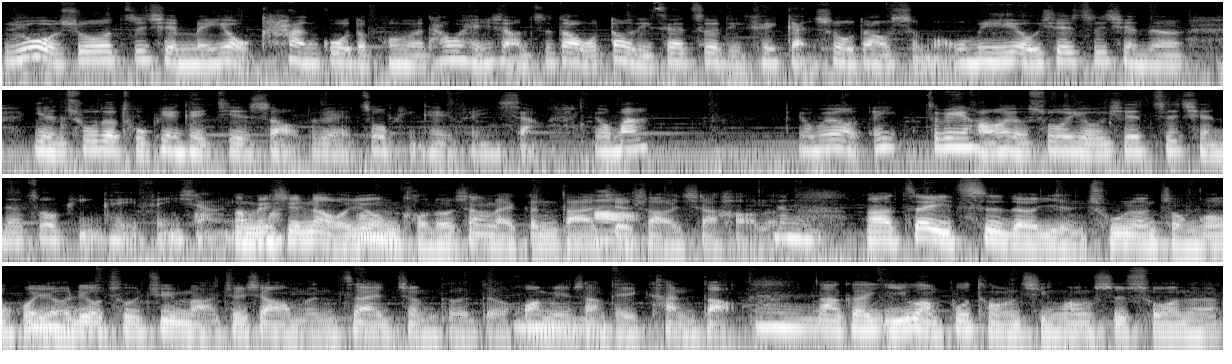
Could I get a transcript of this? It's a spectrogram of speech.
如果说之前没有看过的朋友，他会很想知道我到底在这里可以感受到什么。我们也有一些之前的演出的图片可以介绍，对不对？作品可以分享，有吗？有没有？哎，这边好像有说有一些之前的作品可以分享。那没事，那我用口头上来跟大家介绍一下好了。嗯、那这一次的演出呢，总共会有六出剧嘛，嗯、就像我们在整个的画面上可以看到。嗯。那跟以往不同的情况是说呢，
